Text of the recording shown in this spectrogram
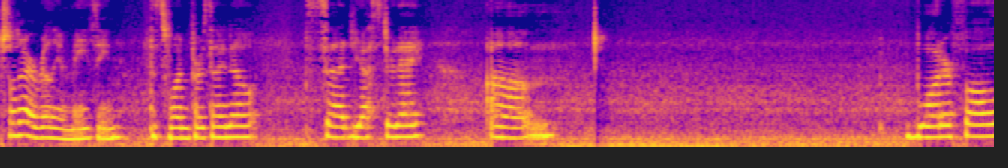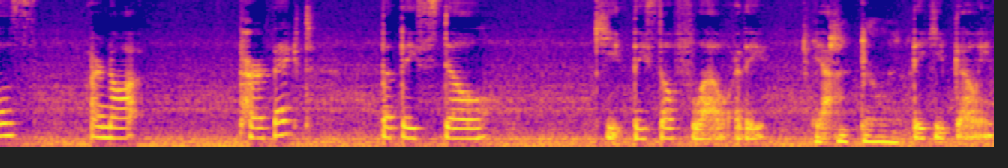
children are really amazing. This one person I know said yesterday, um, waterfalls are not perfect, but they still keep they still flow or they yeah. keep going. They keep going.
